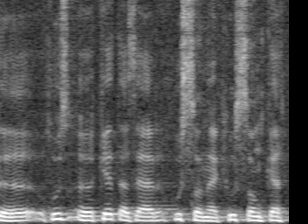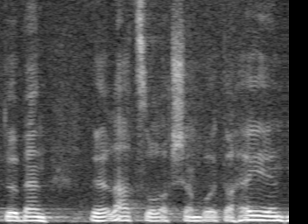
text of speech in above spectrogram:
2021-22-ben látszólag sem volt a helyén,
